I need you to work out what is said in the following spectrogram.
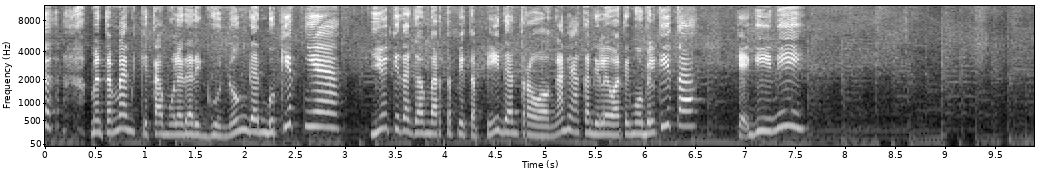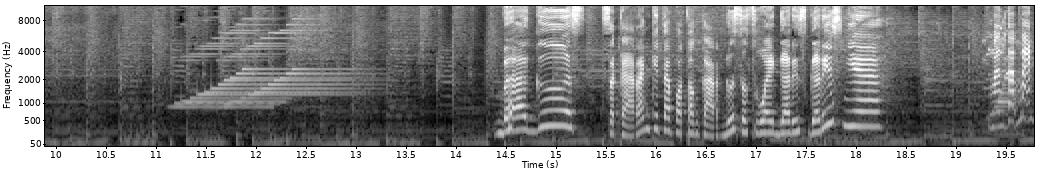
Teman-teman, kita mulai dari gunung dan bukitnya. Yuk kita gambar tepi-tepi dan terowongan yang akan dilewati mobil kita. Kayak gini. Bagus. Sekarang kita potong kardus sesuai garis-garisnya. Teman-teman,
